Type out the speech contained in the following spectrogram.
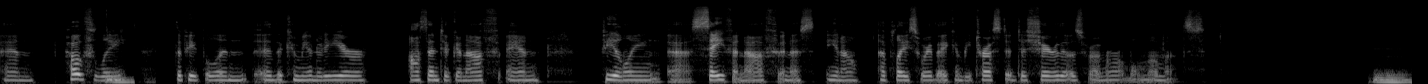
And hopefully, Mm. the people in uh, the community are authentic enough and feeling uh, safe enough in a you know a place where they can be trusted to share those vulnerable moments. Mm.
